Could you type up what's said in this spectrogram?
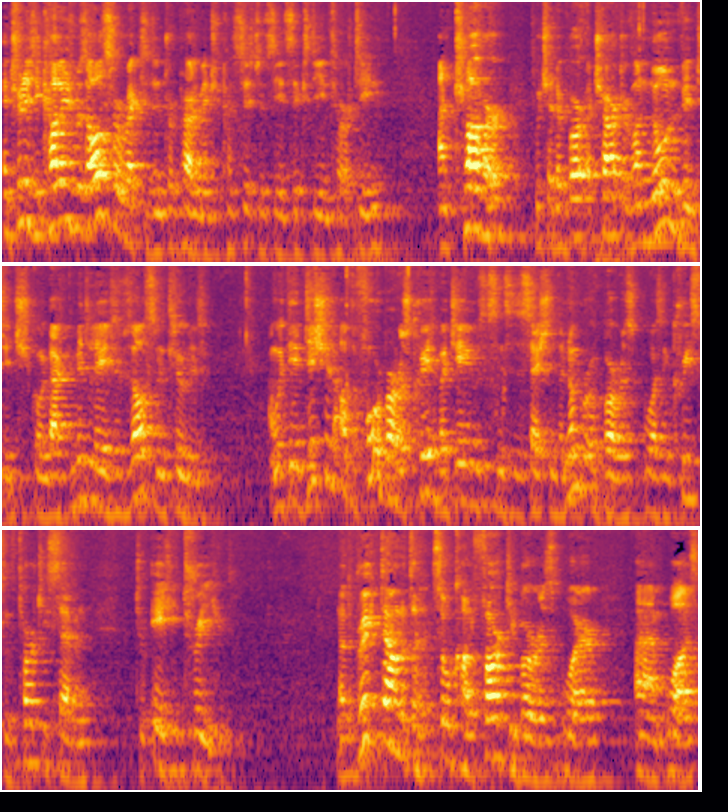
And Trinity College was also erected into a parliamentary constituency in 1613, and Clogher, which had a, a, charter of unknown vintage going back to the Middle Ages, was also included. And with the addition of the four boroughs created by James since his accession, the number of boroughs was increased from 37 to 83. Now, the breakdown of the so called 40 boroughs were, um, was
